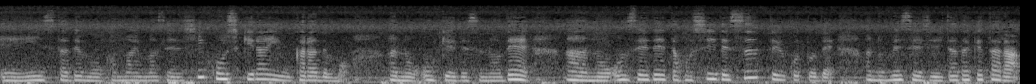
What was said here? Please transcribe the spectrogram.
えー、インスタでも構いませんし公式 LINE からでもあの OK ですのであの音声データ欲しいですということであのメッセージいただけたら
